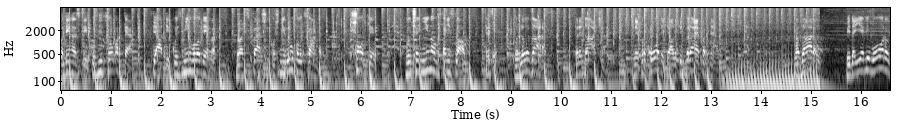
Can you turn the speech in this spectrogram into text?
Одинадцятий Кузнєцов Артем. П'ятий Кузьмін Володимир. 21 Кошнірук Олександр. Шостий Лучанінов Станіслав. 30. Можливо зараз. Передача. Не проходить, але підбирає партнер. Назаров. Віддає ліворуч.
